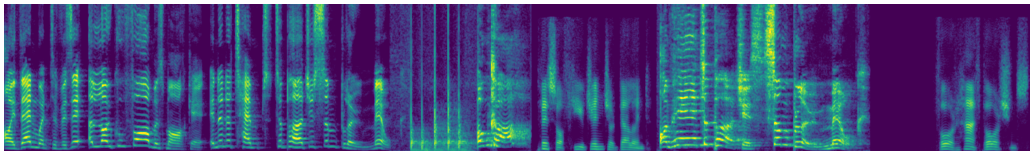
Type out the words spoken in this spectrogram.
I then went to visit a local farmer's market in an attempt to purchase some blue milk. Uncle, Piss off, you ginger belland. I'm here to purchase some blue milk. Four half portions.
